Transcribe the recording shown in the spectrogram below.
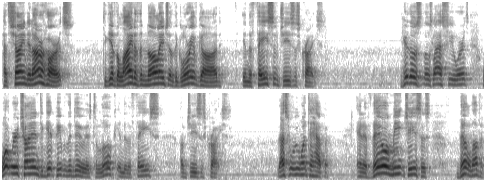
hath shined in our hearts to give the light of the knowledge of the glory of God in the face of Jesus Christ. You hear those, those last few words? What we're trying to get people to do is to look into the face of Jesus Christ. That's what we want to happen. And if they'll meet Jesus, they'll love him.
